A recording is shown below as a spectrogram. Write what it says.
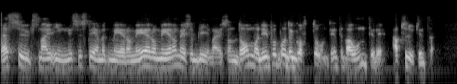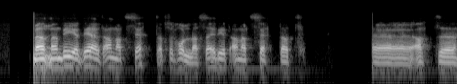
där sugs man ju in i systemet mer och mer och mer och mer så blir man ju som dem. Och det är ju på både gott och ont. Det är inte bara ont i det. Absolut inte. Men, men det, det, är ett annat sätt att förhålla sig. Det är ett annat sätt att, eh, att, eh,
